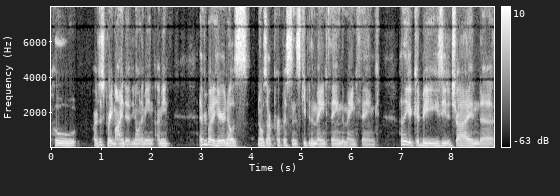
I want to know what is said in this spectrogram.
who are just great minded. You know what I mean? I mean, everybody here knows knows our purpose and is keeping the main thing the main thing. I think it could be easy to try and uh,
